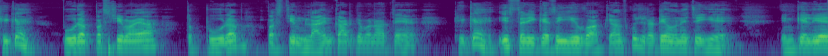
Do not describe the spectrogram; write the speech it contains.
ठीक है? पूरब, पश्चिम आया तो पूरब, पश्चिम लाइन काट के बनाते हैं। ठीक है? इस तरीके से ये वाक्यांश कुछ रटे होने चाहिए। इनके लिए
